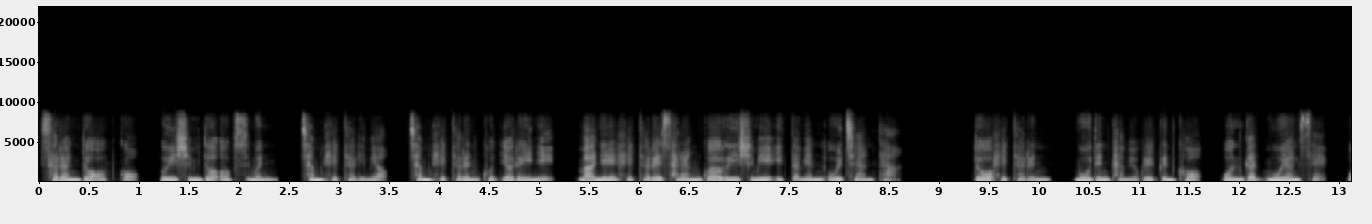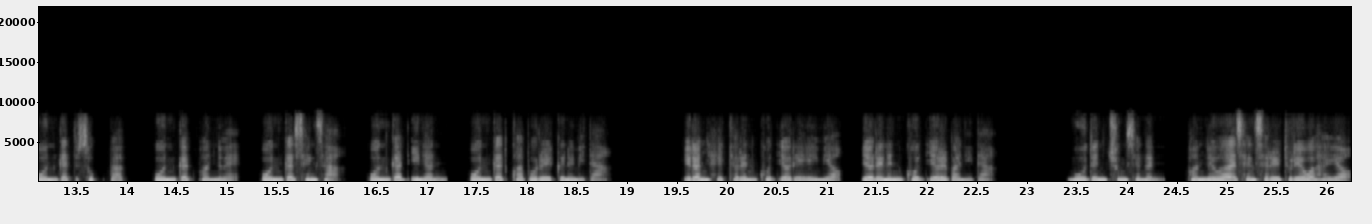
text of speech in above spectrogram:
사랑도 없고 의심도 없음은 참 해탈이며 참 해탈은 곧 열애이니 만일 해탈에 사랑과 의심이 있다면 옳지 않다. 또 해탈은 모든 탐욕을 끊고 온갖 모양새, 온갖 속박, 온갖 번뇌, 온갖 생사, 온갖 인연, 온갖 과보를 끊음이다. 이런 해탈은 곧 열애이며 열애는 곧 열반이다. 모든 중생은 번뇌와 생사를 두려워하여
